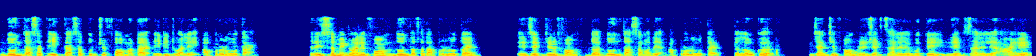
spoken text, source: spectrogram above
दोन तासात एक तासात तुमचे फॉर्म आता एडिट वाले अप्रूव्ह होत आहे. रिसबमिट वाले फॉर्म दोन तासात अप्रूव्ह होत आहेत. रिजेक्टेड फॉर्म सुद्धा दोन तासामध्ये अप्रूव्हल होत आहेत. तर लवकर ज्यांचे फॉर्म रिजेक्ट झालेले होते रिजेक्ट झालेले आहेत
